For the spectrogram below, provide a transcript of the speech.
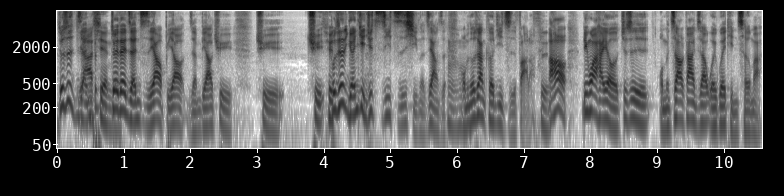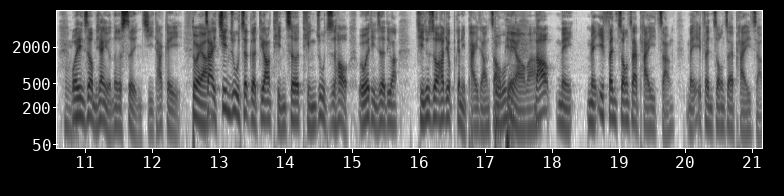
就是人对对人只要不要人不要去去。去不是远景去直接执行的这样子，我们都算科技执法了。然后另外还有就是我们知道刚才知道违规停车嘛，违规停车我们现在有那个摄影机，它可以在进入这个地方停车停住之后，违规停车的地方停住之后，它就跟你拍一张照片，然后每每一分钟再拍一张，每一分钟再拍一张，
